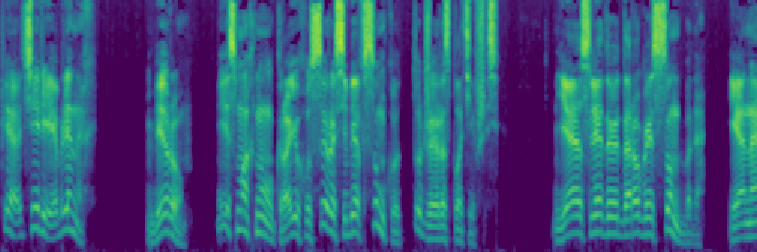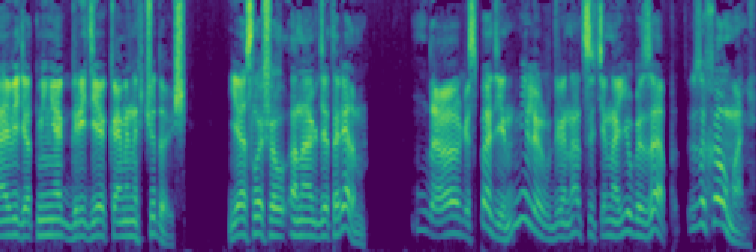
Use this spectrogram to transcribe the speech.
«Пять серебряных». «Беру». И смахнул краюху сыра себе в сумку, тут же расплатившись. «Я следую дорогой Сундбада. и она ведет меня к гряде каменных чудовищ. Я слышал, она где-то рядом?» «Да, господин, милях в двенадцати на юго-запад, за холмами.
